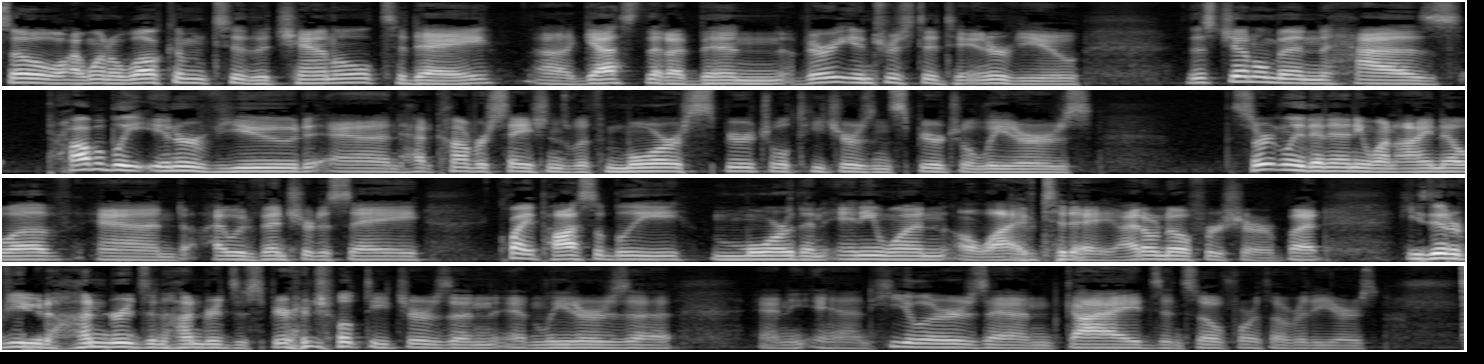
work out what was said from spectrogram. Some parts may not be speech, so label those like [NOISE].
So, I want to welcome to the channel today a guest that I've been very interested to interview. This gentleman has probably interviewed and had conversations with more spiritual teachers and spiritual leaders, certainly than anyone I know of. And I would venture to say, quite possibly more than anyone alive today. I don't know for sure, but he's interviewed hundreds and hundreds of [LAUGHS] spiritual teachers and, and leaders uh, and, and healers and guides and so forth over the years.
